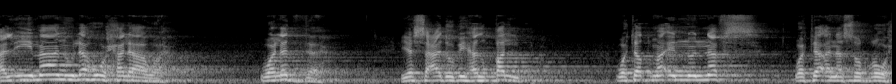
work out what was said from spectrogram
الإيمان له حلاوة ولذة يسعد بها القلب وتطمئن النفس وتأنس الروح.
